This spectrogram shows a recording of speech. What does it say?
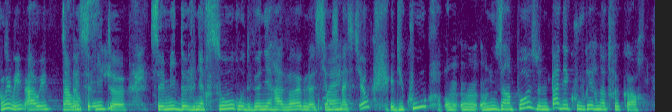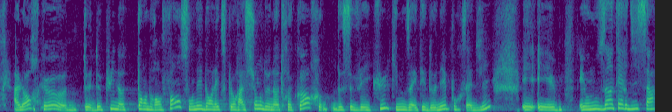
Oui, oui, ah oui, ah oui, ce mythe, euh, ce mythe de devenir sourd ou de devenir aveugle si on se masturbe. Et du coup, on, on, on, nous impose de ne pas découvrir notre corps, alors que depuis notre tendre enfance, on est dans l'exploration de notre corps, de ce véhicule qui nous a été donné pour cette vie, et, et, et on nous interdit ça.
